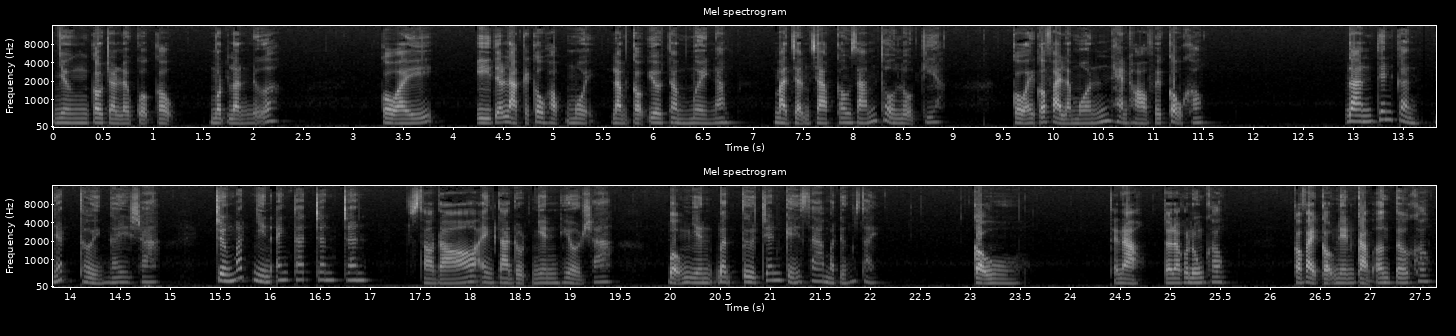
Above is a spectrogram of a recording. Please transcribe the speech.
Nhưng câu trả lời của cậu một lần nữa. Cô ấy, ý tớ là cái câu học muội làm cậu yêu thầm 10 năm mà chậm chạp không dám thổ lộ kia. Cô ấy có phải là muốn hẹn hò với cậu không? Đàn thiên cần nhất thời ngây ra, trường mắt nhìn anh ta chân chân. Sau đó anh ta đột nhiên hiểu ra, bỗng nhiên bật từ trên ghế ra mà đứng dậy. Cậu... Thế nào, tôi đã có đúng không? Có phải cậu nên cảm ơn tớ không?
